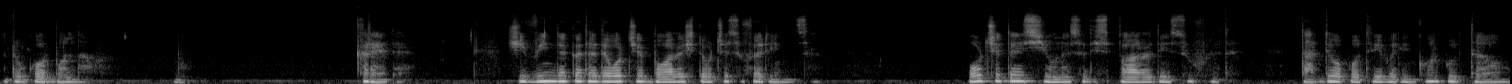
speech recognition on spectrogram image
într-un corp bolnav? Nu. Crede și vindecă-te de orice boală și de orice suferință. Orice tensiune să dispară din suflet, dar deopotrivă din corpul tău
